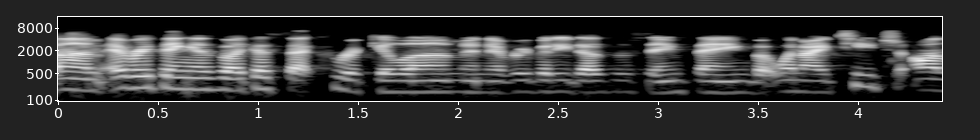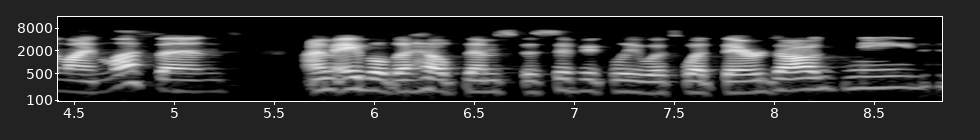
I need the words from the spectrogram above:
um, everything is like a set curriculum and everybody does the same thing. But when I teach online lessons, I'm able to help them specifically with what their dog's need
